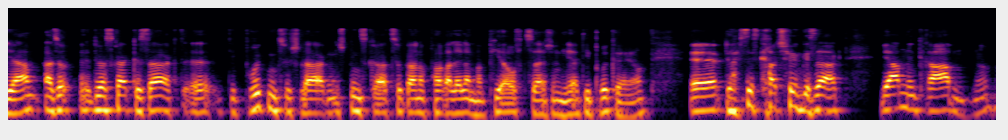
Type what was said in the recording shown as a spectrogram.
Ja, also äh, du hast gerade gesagt, äh, die Brücken zu schlagen. Ich bin es gerade sogar noch parallel am Papier aufzeichnen hier, die Brücke, ja. Äh, du hast es gerade schön gesagt. Wir haben einen Graben. Ne?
